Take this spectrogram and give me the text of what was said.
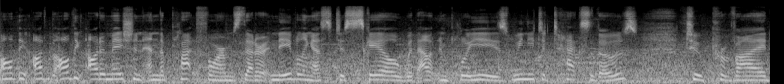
all the all the automation and the platforms that are enabling us to scale without employees, we need to tax those to provide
